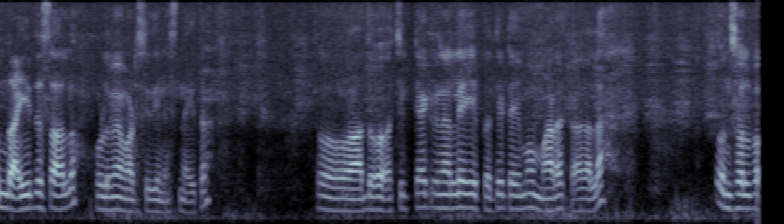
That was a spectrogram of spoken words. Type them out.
ಒಂದು ಐದು ಸಾಲು ಉಳುಮೆ ಮಾಡಿಸಿದ್ದೀನಿ ಸ್ನೇಹಿತರೆ. ಸೊ ಅದು ಚಿಕ್ಕ ಟ್ಯಾಕ್ಟ್ರಿನಲ್ಲಿ ಪ್ರತಿ ಟೈಮು ಮಾಡೋಕ್ಕಾಗಲ್ಲ. ಒಂದು ಸ್ವಲ್ಪ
